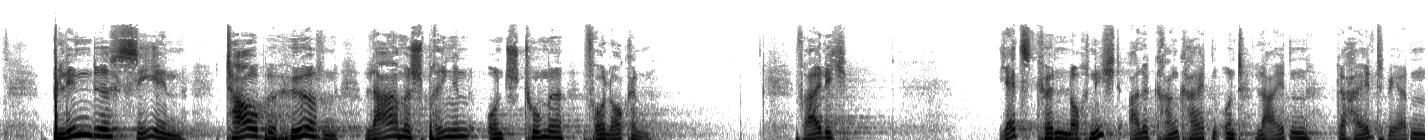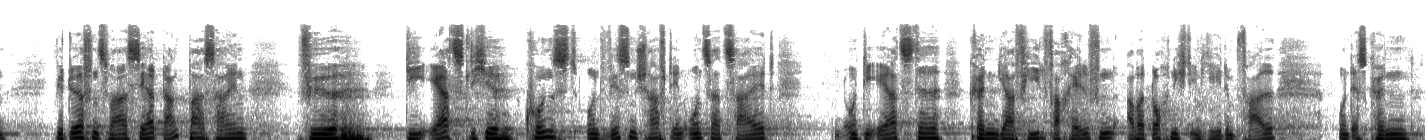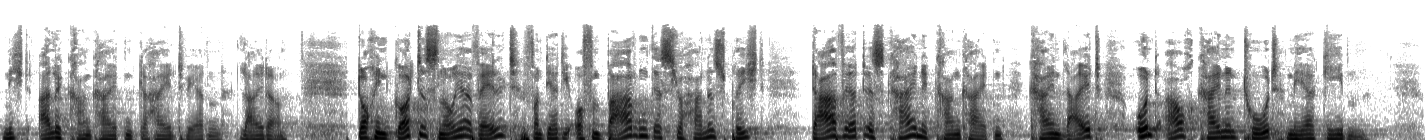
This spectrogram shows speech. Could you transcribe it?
Blinde sehen, Taube hören, Lahme springen und Stumme frohlocken. Freilich, jetzt können noch nicht alle Krankheiten und Leiden geheilt werden. Wir dürfen zwar sehr dankbar sein für die ärztliche Kunst und Wissenschaft in unserer Zeit, und die Ärzte können ja vielfach helfen, aber doch nicht in jedem Fall. Und es können nicht alle Krankheiten geheilt werden, leider. Doch in Gottes neuer Welt, von der die Offenbarung des Johannes spricht, da wird es keine Krankheiten, kein Leid und auch keinen Tod mehr geben.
